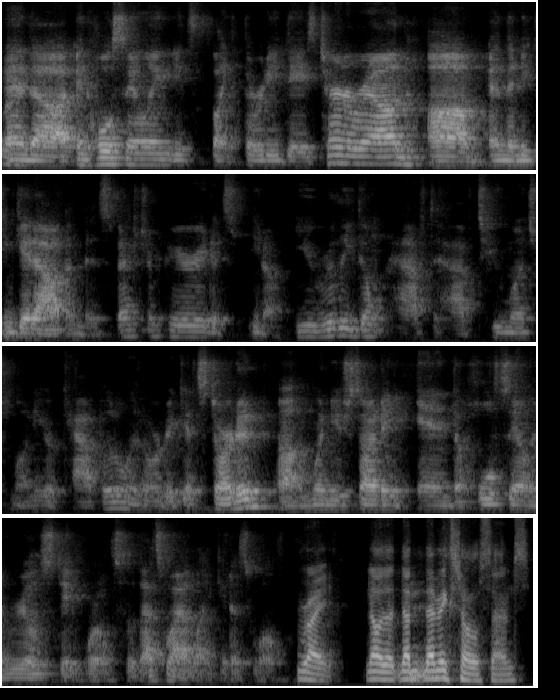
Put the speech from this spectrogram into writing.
Right. And uh, in wholesaling, it's like 30 days turnaround, um, and then you can get out in the inspection period. It's you know you really don't have to have too much money or capital in order to get started um, when you're starting in the wholesaling real estate world. So that's why I like it as well. Right. No, that, that, that makes total sense.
